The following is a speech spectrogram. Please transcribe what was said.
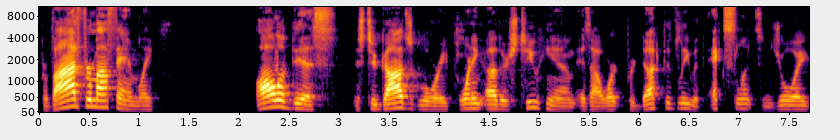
provide for my family, all of this is to God's glory, pointing others to Him as I work productively with excellence and joy.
